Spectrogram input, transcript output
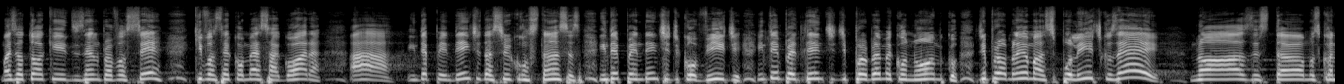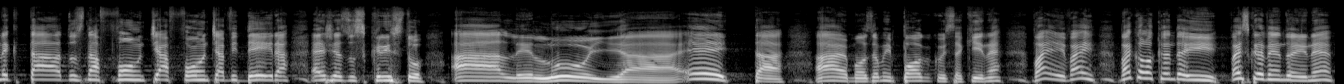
Mas eu estou aqui dizendo para você que você começa agora a, independente das circunstâncias, independente de Covid, independente de problema econômico, de problemas políticos, ei, nós estamos conectados na fonte, a fonte, a videira é Jesus Cristo. Aleluia! Eita! Ah, irmãos, eu me empolgo com isso aqui, né? Vai, vai, vai colocando aí, vai escrevendo aí, né?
